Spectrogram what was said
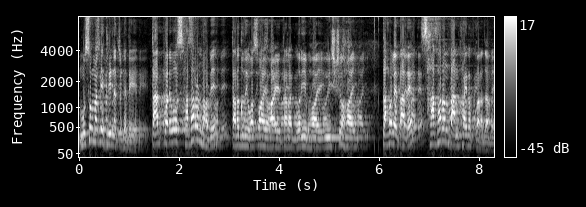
মুসলমানকে ঘৃণার চোখে দেখে। তারপরেও সাধারণভাবে তারা যদি অসহায় হয় তারা গরিব হয় নিঃস্ব হয় তাহলে তাদের সাধারণ দান খয়রাত করা যাবে।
